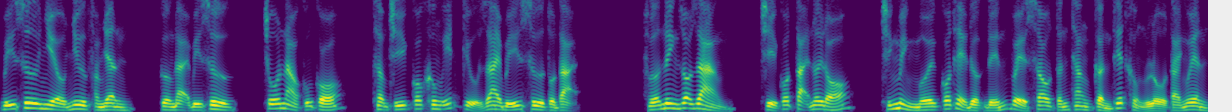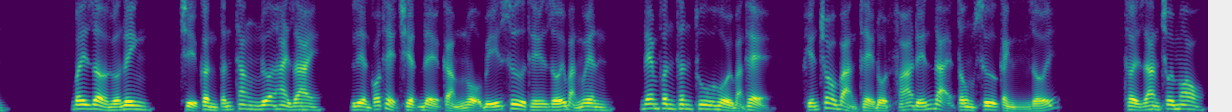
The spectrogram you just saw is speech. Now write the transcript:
bí sư nhiều như phàm nhân, cường đại bí sư, chỗ nào cũng có, thậm chí có không ít cựu giai bí sư tồn tại. Hứa Ninh rõ ràng, chỉ có tại nơi đó, chính mình mới có thể được đến về sau tấn thăng cần thiết khổng lồ tài nguyên. Bây giờ Hứa Ninh, chỉ cần tấn thăng nữa hai giai, liền có thể triệt để cảm ngộ bí sư thế giới bản nguyên, đem phân thân thu hồi bản thể, khiến cho bản thể đột phá đến đại tông sư cảnh giới. Thời gian trôi mau.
